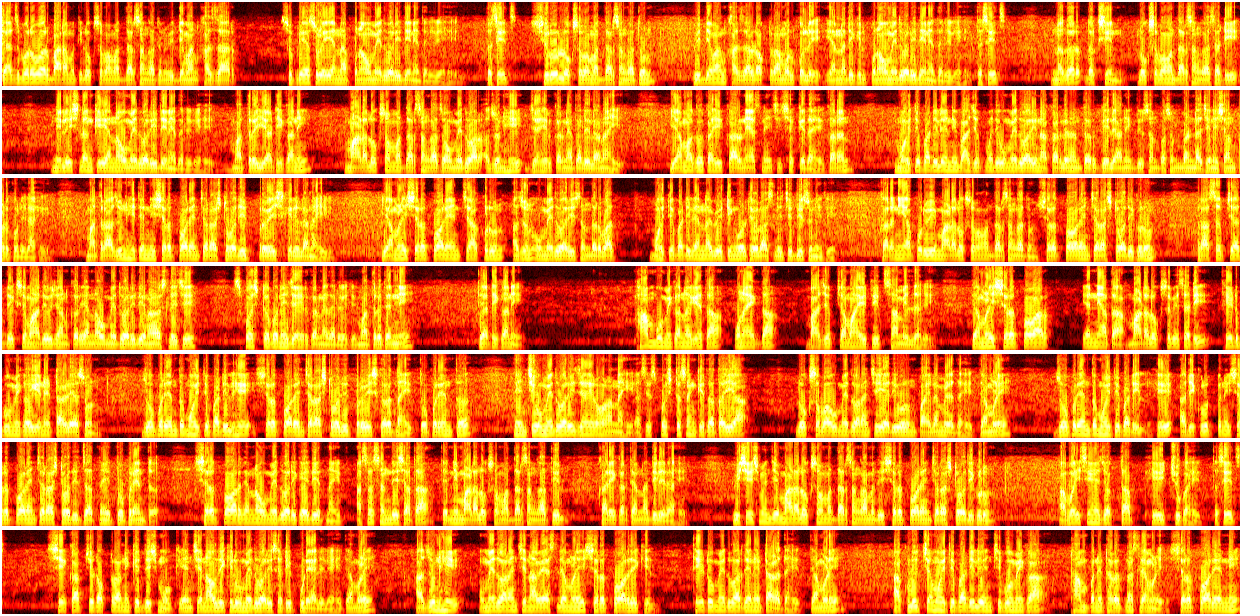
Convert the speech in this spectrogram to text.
त्याचबरोबर बारामती लोकसभा मतदारसंघातून विद्यमान खासदार सुप्रिया सुळे यांना पुन्हा उमेदवारी देण्यात आलेली आहे. तसेच शिरूर लोकसभा मतदारसंघातून विद्यमान खासदार डॉक्टर अमोल कोले यांना देखील पुन्हा उमेदवारी देण्यात आलेली आहे. तसेच नगर दक्षिण लोकसभा मतदारसंघासाठी निलेश लंके यांना उमेदवारी देण्यात आलेली आहे. मात्र या ठिकाणी माडा लोकसभा मतदारसंघाचा उमेदवार अजूनही जाहीर करण्यात आलेला नाही. यामागं काही कारणे असण्याची शक्यता आहे. कारण मोहिते पाटील यांनी भाजपमध्ये उमेदवारी नाकारल्यानंतर गेल्या अनेक दिवसांपासून बंडाचे निशाण फडकवलेले आहे. मात्र अजूनही त्यांनी शरद पवार यांच्या राष्ट्रवादीत प्रवेश केलेला नाही. यामुळे शरद पवार यांच्याकडून अजून उमेदवारी संदर्भात मोहिते पाटील यांना वेटिंगवर ठेवलं असल्याचे दिसून येते. कारण यापूर्वी माडा लोकसभा मतदारसंघातून शरद पवार यांच्या राष्ट्रवादीकडून रासपचे अध्यक्ष महादेव जानकर यांना उमेदवारी देणार असल्याचे स्पष्टपणे जाहीर करण्यात आले होते. मात्र त्यांनी त्या ठिकाणी ठाम भूमिका न घेता पुन्हा एकदा भाजपच्या महायुतीत सामील झाले. त्यामुळे शरद पवार यांनी आता माडा लोकसभेसाठी थेट भूमिका घेणे टाळले असून जोपर्यंत मोहिते पाटील हे शरद पवार यांच्या राष्ट्रवादीत प्रवेश करत नाहीत तोपर्यंत त्यांची उमेदवारी जाहीर होणार नाही असे स्पष्ट संकेत आता या लोकसभा उमेदवारांच्या यादीवरून पाहायला मिळत आहे. त्यामुळे जोपर्यंत मोहिते पाटील हे अधिकृतपणे शरद पवार यांच्या राष्ट्रवादीत जात नाही तोपर्यंत शरद पवार त्यांना उमेदवारी काही देत नाहीत असा संदेश आता त्यांनी माडा लोकसभा मतदारसंघातील कार्यकर्त्यांना दिलेला आहे. विशेष म्हणजे माडा लोकसभा मतदारसंघामध्ये शरद पवार यांच्या राष्ट्रवादीकडून अभयसिंह जगताप हे इच्छुक आहेत. तसेच शेकापचे डॉक्टर अनिकेत देशमुख यांचे नाव देखील उमेदवारीसाठी पुढे आलेले आहे. त्यामुळे अजूनही उमेदवारांची नावे असल्यामुळे शरद पवार देखील थेट उमेदवार देणे टाळत आहेत. त्यामुळे अकलूजच्या मोहिते पाटील यांची भूमिका ठामपणे ठरत नसल्यामुळे शरद पवार यांनी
